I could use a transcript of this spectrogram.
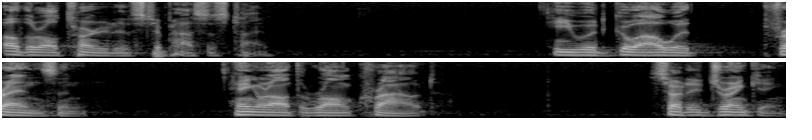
other alternatives to pass his time. He would go out with friends and hang around with the wrong crowd, started drinking,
